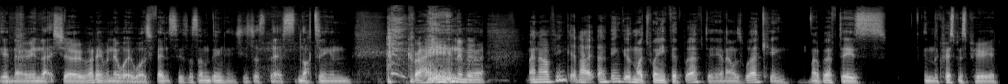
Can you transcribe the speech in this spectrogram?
you know, in that show. I don't even know what it was, Fences or something, and she's just there snotting and crying in the mirror. And I think, I think it was my 25th birthday, and I was working. My birthday's in the Christmas period,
